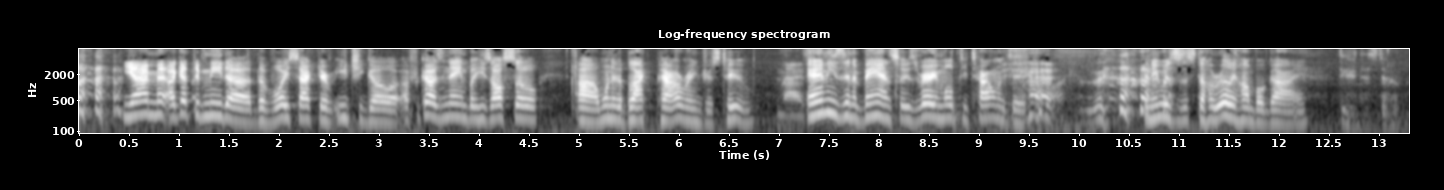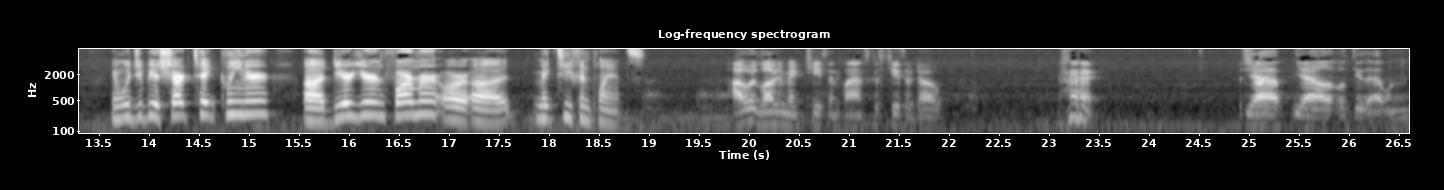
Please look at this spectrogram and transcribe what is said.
Yeah, I met. I got to meet uh, the voice actor of Ichigo. I forgot his name, but he's also uh, one of the Black Power Rangers too. Nice. And he's in a band, so he's very multi-talented. and he was just a really humble guy. dude, that's dope. And would you be a Shark Tank cleaner, uh, deer urine farmer, or uh, make teeth implants? I would love to make teeth implants because teeth are dope. The Yeah, Shark, yeah, I'll, we'll do that one.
